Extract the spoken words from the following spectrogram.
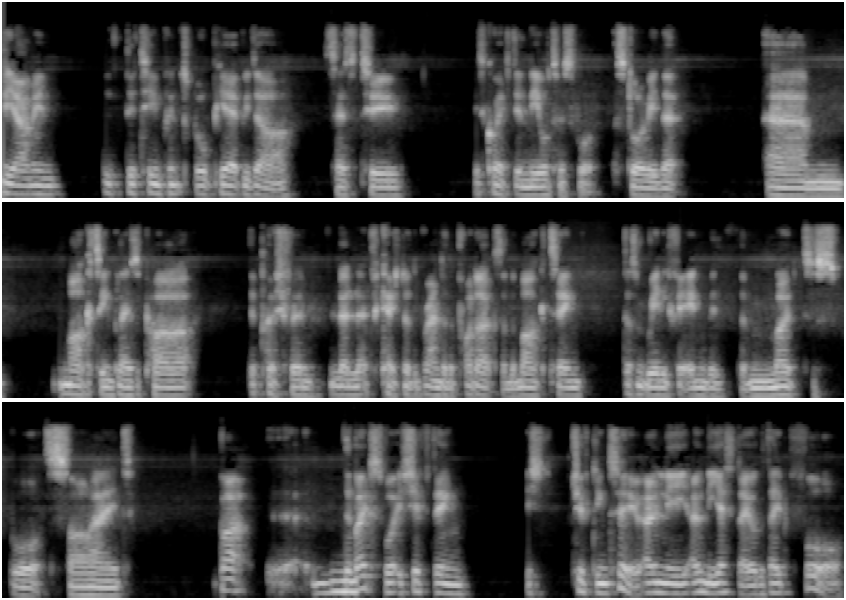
yeah, I mean, the team principal Pierre Budar says to is quoted in the Autosport story that um, marketing plays a part. The push for the electrification of the brand of the products and the marketing doesn't really fit in with the motorsport side. But uh, the motorsport is shifting is shifting too. Only only yesterday or the day before,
